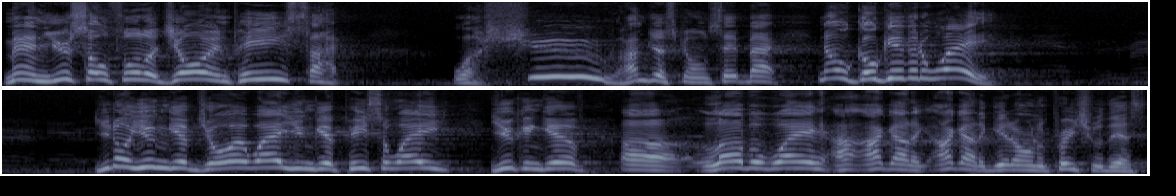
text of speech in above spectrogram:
Man, you're so full of joy and peace. Like, well, shoo, I'm just going to sit back. No, go give it away. You know, you can give joy away, you can give peace away, you can give uh, love away. I, I got I to get on and preach with this.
